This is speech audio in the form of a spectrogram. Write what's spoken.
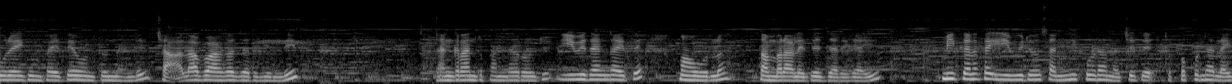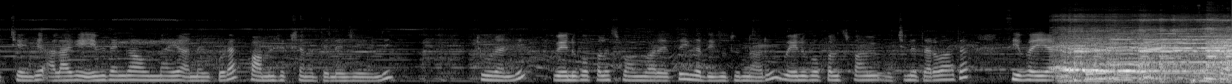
ఊరేగింపు అయితే ఉంటుందండి. చాలా బాగా జరిగింది. సంక్రాంతి పండుగ రోజు ఈ విధంగా అయితే మా ఊర్లో సంబరాలు అయితే జరిగాయి. మీకు కనుక ఈ వీడియోస్ అన్నీ కూడా నచ్చితే తప్పకుండా లైక్ చేయండి. అలాగే ఏ విధంగా ఉన్నాయో అన్నది కూడా కామెంట్ సెక్షన్లో తెలియజేయండి. చూడండి వేణుగోపాల స్వామి వారు అయితే ఇంకా దిగుతున్నారు. వేణుగోపాల స్వామి వచ్చిన తర్వాత శివయ్య ఇంకా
